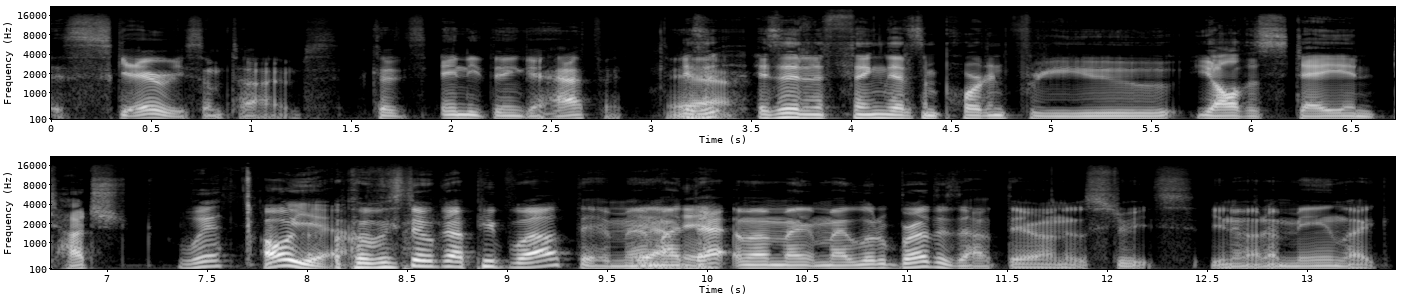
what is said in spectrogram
it's scary sometimes because anything can happen. Is it is it a thing that is important for you y'all to stay in touch with? Oh yeah. Because we still got people out there, man. Yeah. My Yeah. dad, my, my my little brother's out there on those streets. You know what I mean? Like,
